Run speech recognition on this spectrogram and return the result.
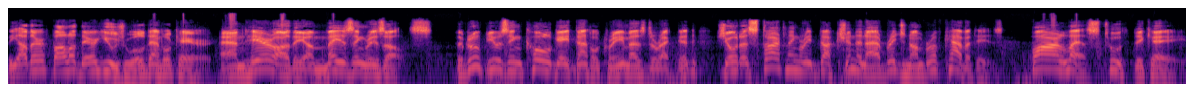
The other followed their usual dental care. And here are the amazing results. The group using Colgate dental cream as directed showed a startling reduction in average number of cavities, far less tooth decay.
